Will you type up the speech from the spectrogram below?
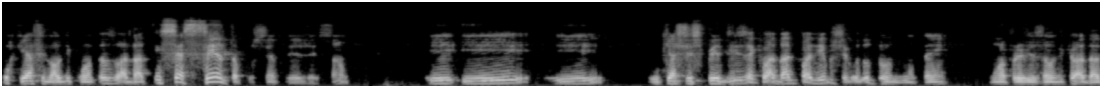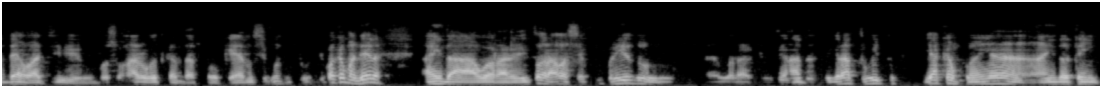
Porque, afinal de contas, o Haddad tem 60% de rejeição. E, e, e o que a XP diz é que o Haddad pode ir para o segundo turno, não tem uma previsão de que o Haddad derrote o Bolsonaro ou outro candidato qualquer no segundo turno. De qualquer maneira, ainda há o horário eleitoral a ser cumprido, é, o horário que não tem nada de gratuito, e a campanha ainda tem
